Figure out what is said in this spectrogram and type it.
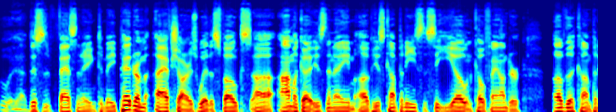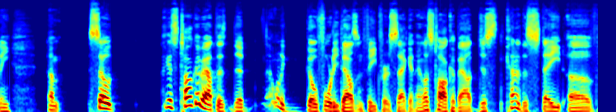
this is fascinating to me. Pedram Afshar is with us, folks. Uh, Amaka is the name of his company. He's the CEO and co-founder of the company. Um, so, I guess talk about the the. I want to go forty thousand feet for a second, and let's talk about just kind of the state of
